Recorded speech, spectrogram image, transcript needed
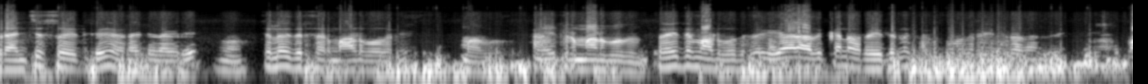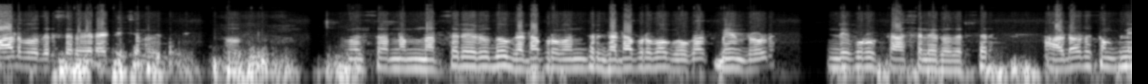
ಬ್ರಾಂಚಸ್ ಐತ್ರಿ ವೆರೈಟಿದಾಗ ರೀ. ಚಲೋ ಐತ್ರಿ ಸರ್ ಮಾಡ್ಬೋದ್ರಿ ಮಾಡ್ಬೋದು. ರೈತರು ಮಾಡ್ಬೋದು ರೈತರು ಮಾಡ್ಬೋದು ಸರ್ ಯಾರು ಅದಕ್ಕೆ ನಾವು ರೈತರನ್ನ ಕರ್ಕೊಂಡು ರೈತರು ಮಾಡ್ಬೋದ್ರಿ ಸರ್ ವೆರೈಟಿ ಚಲೋ ಐತ್ರಿ. ಆಮೇಲೆ ಸರ್ ನಮ್ಮ ನರ್ಸರಿ ಇರೋದು ಘಟಪ್ರಭಾ ಅಂತ ಘಟಪ್ರಭಾ ಗೋಕಾಕ್ ಮೇನ್ ರೋಡ್ ಇಂಡಿಪುರ ಕ್ರಾಸಲ್ಲಿ ಇರೋದ್ರಿ ಸರ್. ಆರ್ಡರ್ ಕಂಪ್ನಿ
